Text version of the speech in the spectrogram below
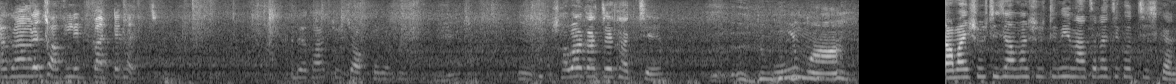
এখন আমরা চকলেট পাট্টা খাচ্ছি। দেখাচ্ছে চকলেট সবার কাছে খাচ্ছে। মা। জামাই ষষ্ঠী জামাই ষষ্ঠী নিয়ে নাচানাচি করছিস কেন?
